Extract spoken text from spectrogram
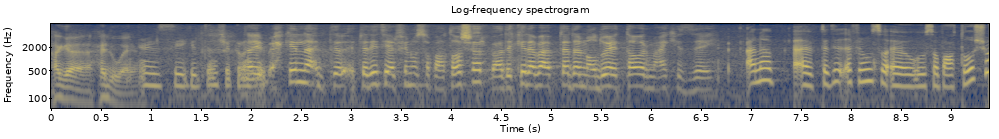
حاجة حلوة يعني. ميرسي جدا شكرا طيب. احكي لنا انت ابتديتي 2017 بعد كده بقى ابتدى الموضوع يتطور معاكي إزاي؟ أنا ابتديت 2017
